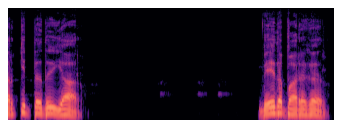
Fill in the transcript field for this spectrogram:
தர்க்கித்தது யார்? வேதபாரகர்.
